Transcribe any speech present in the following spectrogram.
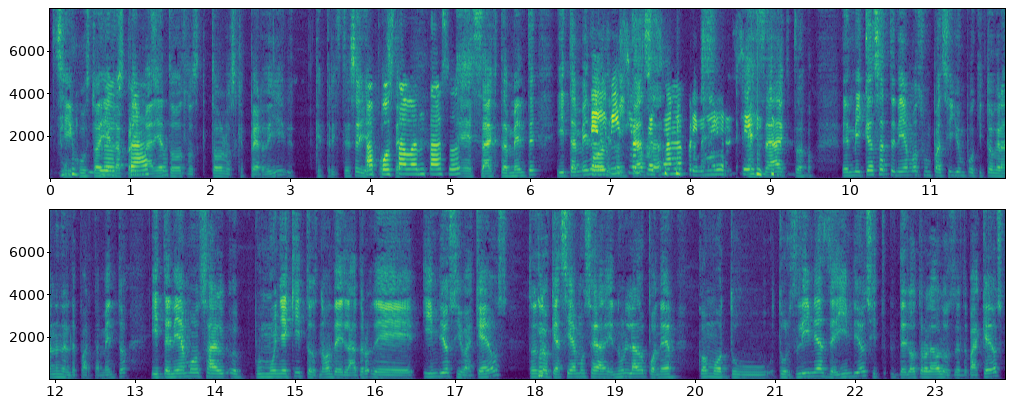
sí, justo ahí en la primaria todos los, todos los que perdí, qué tristeza. y. Apostaban tazos. Exactamente. Y también el en mi vicio casa. empezó en la sí. Exacto. En mi casa teníamos un pasillo un poquito grande en el departamento y teníamos algo- muñequitos, ¿no? De ladro de indios y vaqueros. Entonces lo que hacíamos era en un lado poner como tu, tus líneas de indios y del otro lado los de vaqueros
